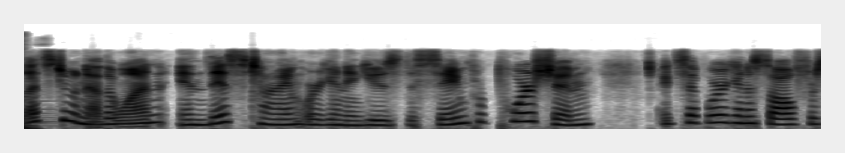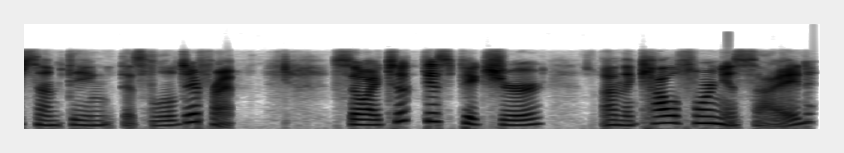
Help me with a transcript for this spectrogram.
Let's do another one, and this time we're going to use the same proportion, except we're going to solve for something that's a little different. So I took this picture on the California side,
